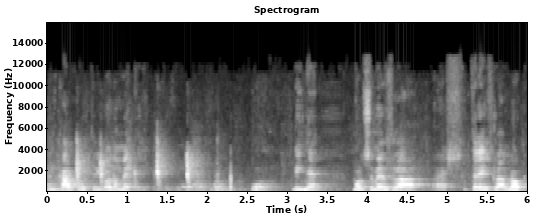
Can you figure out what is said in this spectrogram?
în calculul trigonometric. Bun. Bine. Mulțumesc la aș treci la loc.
